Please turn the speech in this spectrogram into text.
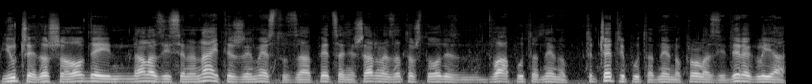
Juče je došao ovde i nalazi se na najteže mjestu za pecanje šarana zato što ovde dva puta dnevno, četiri puta dnevno prolazi dereglija,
